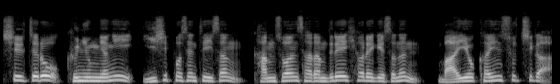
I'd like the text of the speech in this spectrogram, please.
실제로 근육량이 20% 이상 감소한 사람들의 혈액에서는 마이오카인 수치가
